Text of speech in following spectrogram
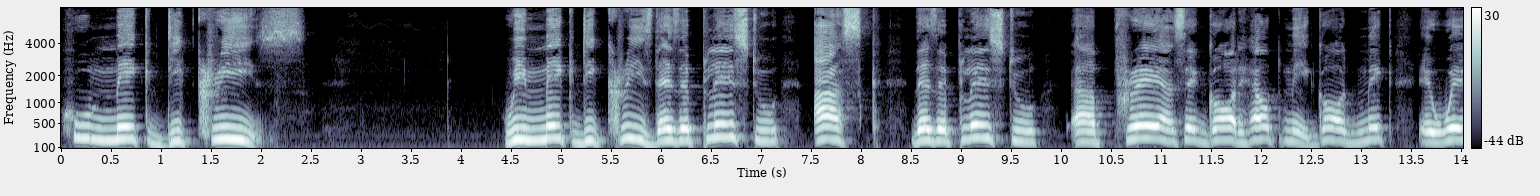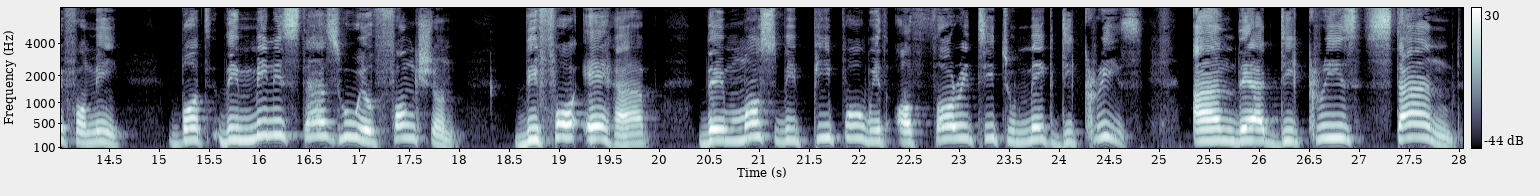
who make decrees. We make decrees. There's a place to ask, there's a place to uh, pray and say, God, help me. God, make a way for me. But the ministers who will function before Ahab they must be people with authority to make decrees, and their decrees stand.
